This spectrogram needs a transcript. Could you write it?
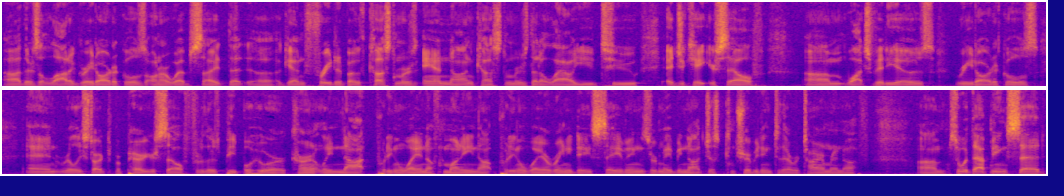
Uh, there's a lot of great articles on our website that, uh, again, free to both customers and non-customers that allow you to educate yourself, um, watch videos, read articles, and really start to prepare yourself for those people who are currently not putting away enough money, not putting away a rainy day savings, or maybe not just contributing to their retirement enough. Um, so, with that being said,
